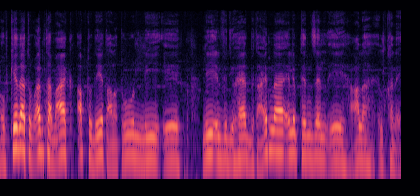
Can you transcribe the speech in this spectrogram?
وبكده تبقى انت معاك up to date على طول لإيه للفيديوهات بتاعتنا اللي بتنزل إيه على القناة.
